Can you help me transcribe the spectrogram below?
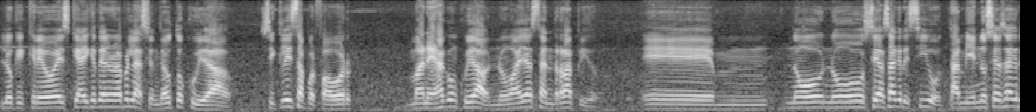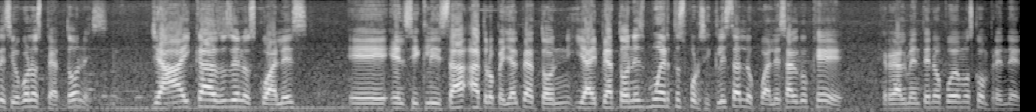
lo que creo es que hay que tener una relación de autocuidado. Ciclista, por favor, maneja con cuidado, no vayas tan rápido. Eh, no, no seas agresivo, también no seas agresivo con los peatones. Ya hay casos en los cuales el ciclista atropella al peatón y hay peatones muertos por ciclistas, lo cual es algo que realmente no podemos comprender.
